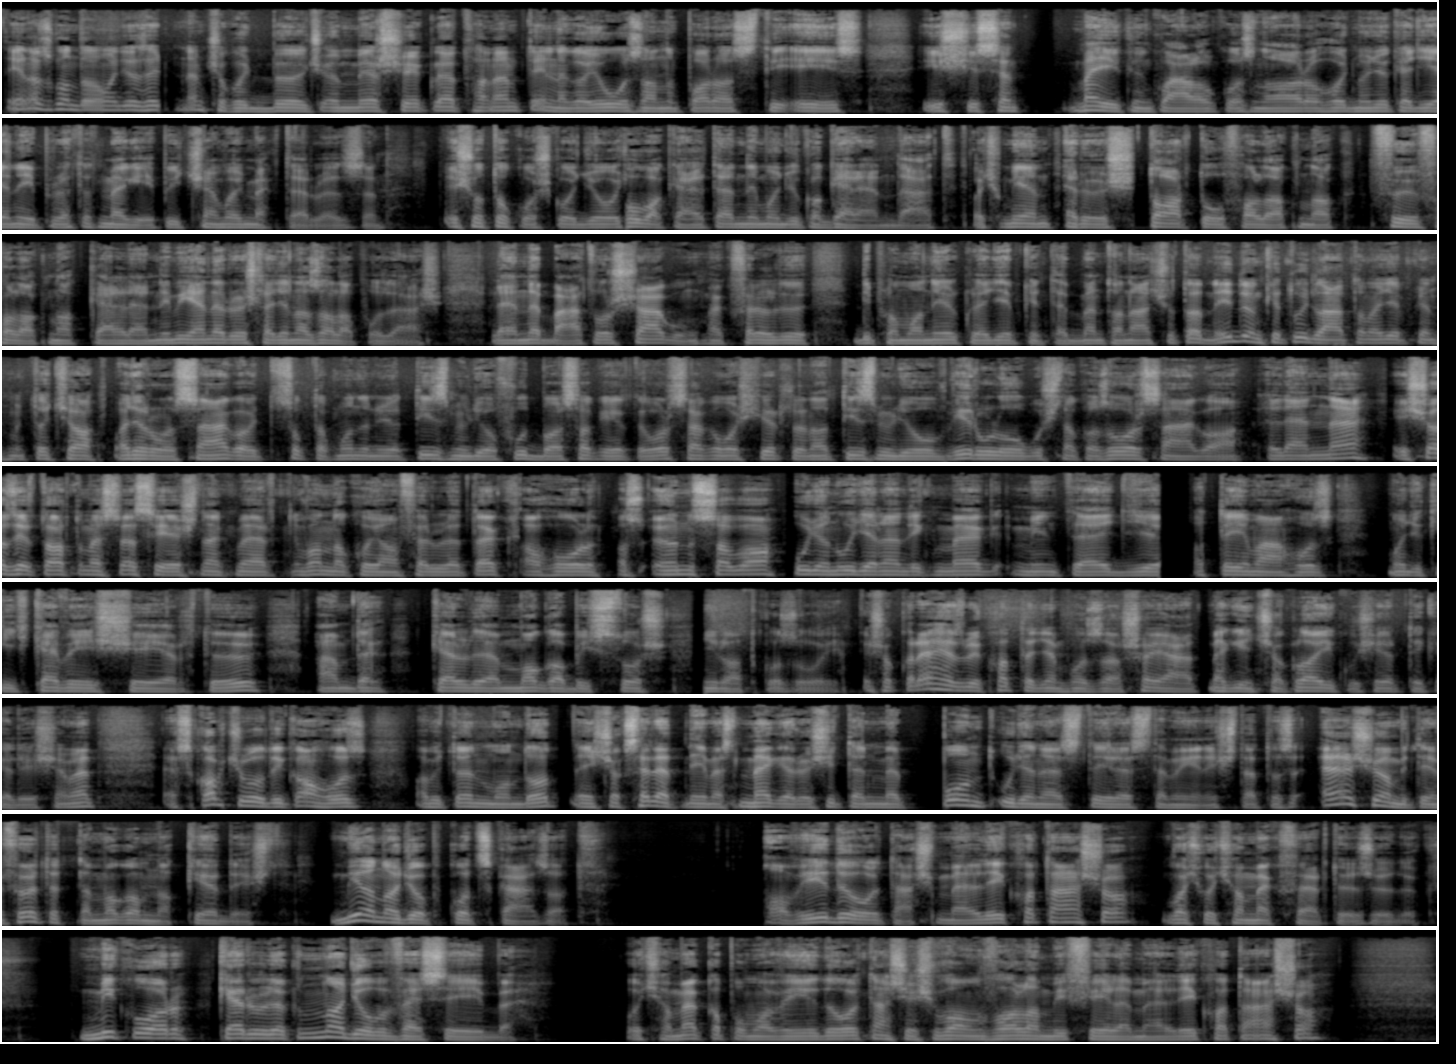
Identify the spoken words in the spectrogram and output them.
Én azt gondolom, hogy ez egy nem csak hogy bölcs önmérséklet, hanem tényleg a józan paraszti ész is, hiszen melyikünk vállalkozna arra, hogy mondjuk egy ilyen épületet megépítsen vagy megtervezzen. És ott okoskodjon, hogy hova kell tenni mondjuk a gerendát, vagy milyen erős tartófalaknak, főfalaknak kell lenni, milyen erős legyen az alapozás. Lenne bátorságunk megfelelő diploma nélkül egyébként ebben tanácsot adni. Időnként úgy látom egyébként, mint hogyha Magyarország, ahogy szoktak mondani, hogy a 10 millió futball szakértő országa, most hirtelen a 10 millió virológusnak az országa lenne, és azért tartom ezt veszélyesnek, mert vannak olyan felületek, ahol az önszava ugyanúgy jelenik meg, mint egy a témához mondjuk így kevéssé értő, ám de kellően magabiztos nyilatkozói. És akkor ehhez még hadd tegyem hozzá a saját, megint csak laikus értékelésemet. Ez kapcsolódik ahhoz, amit ön mondott, és csak szeretném ezt megerősíteni, mert pont ugyanezt éreztem én is. Tehát az első, amit én föltettem magamnak kérdést, mi a nagyobb kockázat? A védőoltás mellékhatása, vagy hogyha megfertőződök? Mikor kerülök nagyobb veszélybe? Hogyha megkapom a védőoltást, és van valamiféle mellékhatása,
